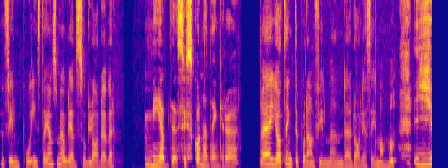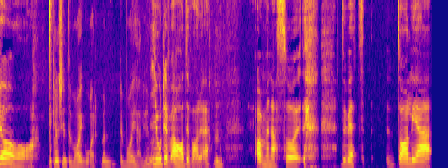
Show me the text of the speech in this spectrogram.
En film på Instagram som jag blev så glad över. Med syskonen, tänker du? Nej, Jag tänkte på den filmen där Dahlia säger mamma. Ja, Det kanske inte var igår, men det var i helgen. jo, det, ja, det var det. Mm. Ja, men alltså, du vet, Dahlia,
